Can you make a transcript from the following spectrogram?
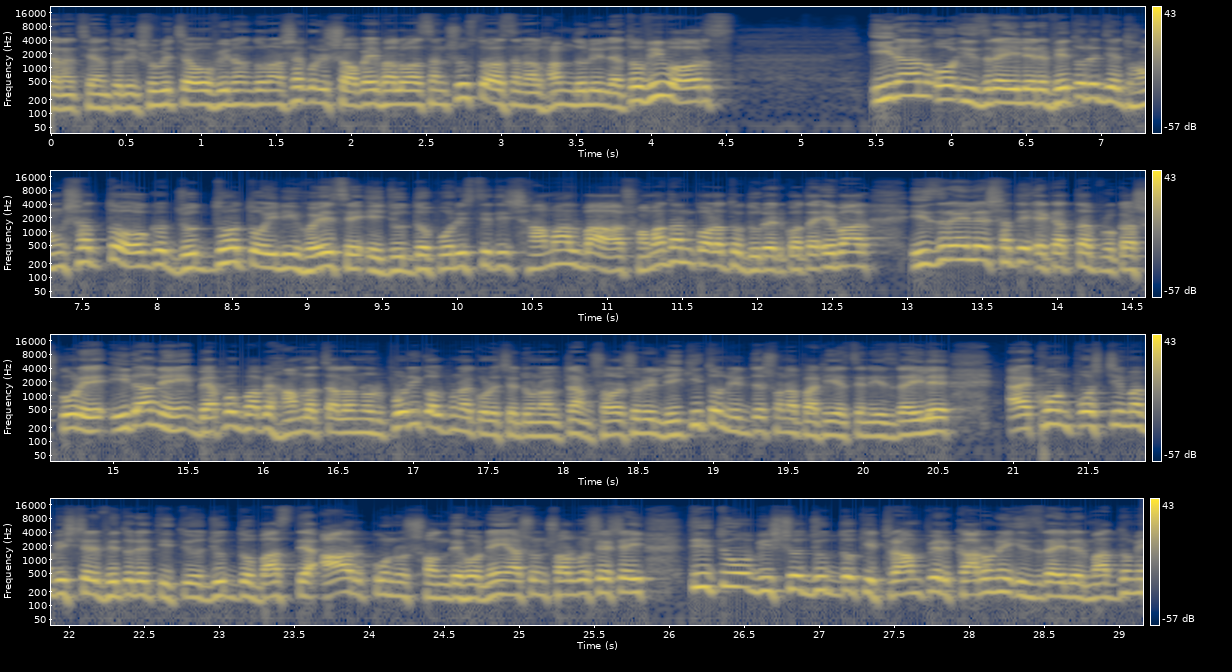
জানাচ্ছি আন্তরিক শুভেচ্ছা ও অভিনন্দন। আশা করি সবাই ভালো আছেন, সুস্থ আছেন, আলহামদুলিল্লাহ। তো ভিউয়ার্স ইরান ও ইসরায়েলের ভেতরে যে ধ্বংসাত্মক যুদ্ধ তৈরি হয়েছে, এই যুদ্ধ পরিস্থিতি সামাল বা সমাধান করা তো দূরের কথা। এবার ইসরায়েলের সাথে একাত্মতা প্রকাশ করে ইরানে ব্যাপকভাবে হামলা চালানোর পরিকল্পনা করেছে ডোনাল্ড ট্রাম্প। সরাসরি লিখিত নির্দেশনা পাঠিয়েছেন ইসরায়েলে। এখন পশ্চিমা বিশ্বের ভিতরে তৃতীয় যুদ্ধ বাঁচতে আর কোনো সন্দেহ নেই। আসুন সর্বশেষ, এই তৃতীয় বিশ্বযুদ্ধ কি ট্রাম্পের কারণে ইসরায়েলের মাধ্যমে,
